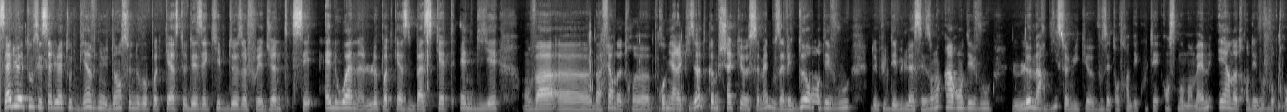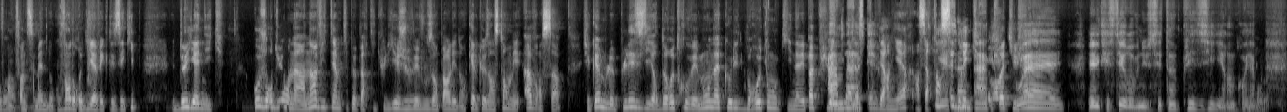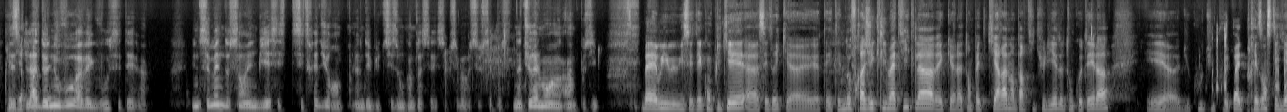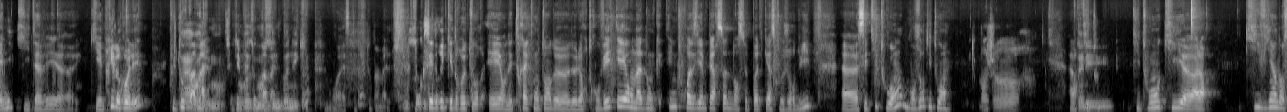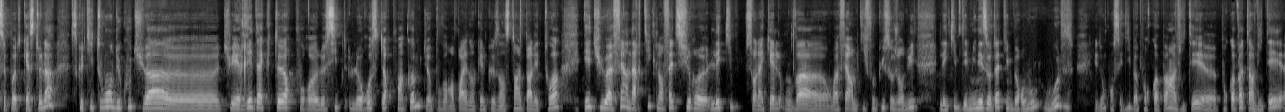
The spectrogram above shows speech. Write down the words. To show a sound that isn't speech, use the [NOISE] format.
Salut à tous et salut à toutes, bienvenue dans ce nouveau podcast des équipes de The Free Agent. C'est N1, le podcast basket NBA. On va euh, bah, faire notre premier épisode. Comme chaque semaine, vous avez deux rendez-vous depuis le début de la saison. Un rendez-vous le mardi, celui que vous êtes en train d'écouter en ce moment même, et un autre rendez-vous que vous retrouverez en fin de semaine, donc vendredi avec les équipes de Yannick. Aujourd'hui, on a un invité un petit peu particulier, je vais vous en parler dans quelques instants, mais avant ça, j'ai quand même le plaisir de retrouver mon acolyte breton qui n'avait pas pu être là la semaine dernière, un certain Cédric. Comment vas-tu? Ouais, l'électricité est revenue. C'est un plaisir incroyable. plaisir là de nouveau avec vous, c'était une semaine de 100 NBA, c'est très dur en plein début de saison comme ça, c'est naturellement impossible. Ben oui, oui, oui c'était compliqué. Euh, Cédric, euh, tu as été naufragé climatique là, avec euh, la tempête Kiaran en particulier de ton côté là. Et du coup, tu ne pouvais pas être présent. C'était Yannick qui t'avait qui a pris le relais plutôt pas mal. C'était plutôt pas mal. Une bonne équipe. Ouais, c'était plutôt pas mal. Donc Cédric est de retour et on est très content de, le retrouver. Et on a donc une troisième personne dans ce podcast aujourd'hui. Euh, c'est Titouan. Bonjour Titouan. Bonjour. Alors, Titouan qui, euh, alors qui vient dans ce podcast-là. Parce que Titouan, du coup, tu, as, euh, tu es rédacteur pour euh, le site leroster.com. Tu vas pouvoir en parler dans quelques instants et parler de toi. Et tu as fait un article, en fait, sur euh, l'équipe sur laquelle on va, on va faire un petit focus aujourd'hui, l'équipe des Minnesota Timberwolves. Et donc, on s'est dit, bah, pourquoi pas inviter, pourquoi pas t'inviter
